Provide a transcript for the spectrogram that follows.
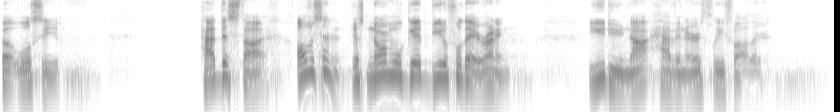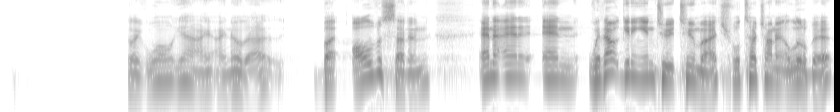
but we'll see. Had this thought, all of a sudden, just normal, good, beautiful day running. You do not have an earthly father. Like, well, yeah, I, I know that. But all of a sudden, and, and, and without getting into it too much, we'll touch on it a little bit.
